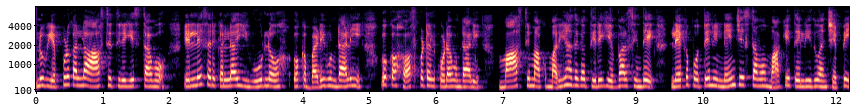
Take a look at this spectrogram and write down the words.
నువ్వు ఎప్పుడు కల్లా ఆస్తి తిరిగిస్తావో? వెళ్ళేసరికల్లా ఈ ఊర్లో ఒక బడి ఉండాలి ఒక హాస్పిటల్ కూడా ఉండాలి. మా ఆస్తి మాకు మర్యాదగా తిరిగి ఇవ్వాల్సిందే. లేకపోతే నిన్నేం చేస్తామో మాకే తెలియదు అని చెప్పి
